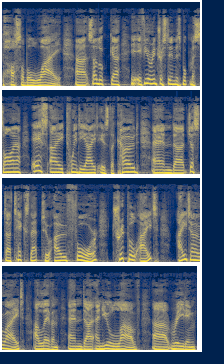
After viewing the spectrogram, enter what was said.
possible way. So, look, if you're interested in this book, Messiah, SA28 is the code, and just text that to 04 888 808 11 and uh, and you'll love uh, reading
